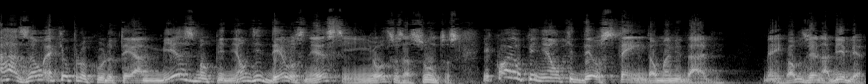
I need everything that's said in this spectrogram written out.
A razão é que eu procuro ter a mesma opinião de Deus neste e em outros assuntos. E qual é a opinião que Deus tem da humanidade? Bem, vamos ver na Bíblia.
